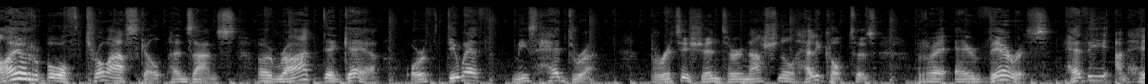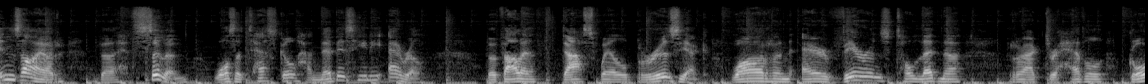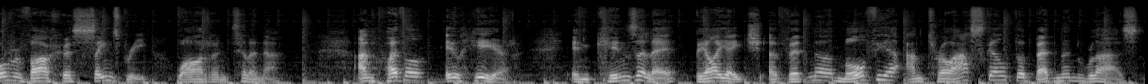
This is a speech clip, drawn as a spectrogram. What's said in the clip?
Airboth Troascal Penzance, a Rad de Gea, Orth Diweth Mis Hedra, British International Helicopters, Re Erverus, Heavy and Hinzair, the Sillen was a Tesco Hanebis Hini Eril, the Valeth Daswell Brusiek, waren Erverens Toledna, Rag Drehevel Gorvachus Sainsbury, waren Tillena, and Hwevel Ilhir, in Kinsale, BIH, a vidna Movia and Troaskel the Bednan Wlas.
